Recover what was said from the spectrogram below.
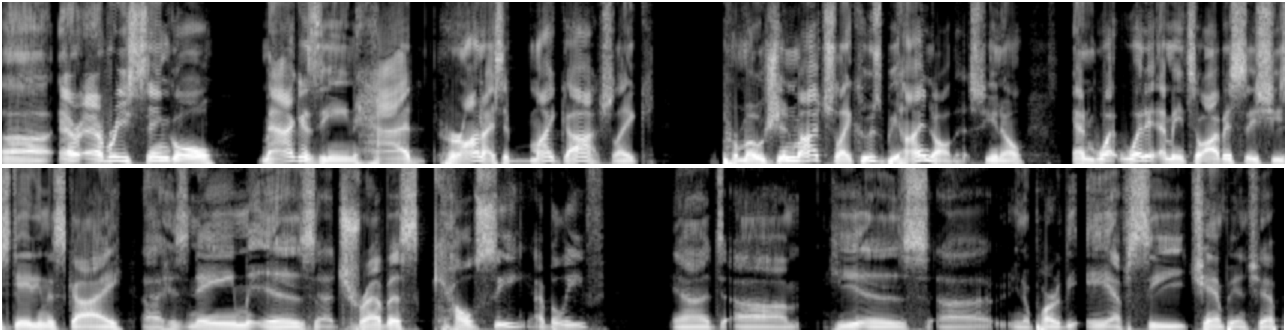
uh, every single magazine had her on. I said, my gosh, like, promotion much? Like, who's behind all this? You know? And what what I mean, so obviously she's dating this guy. Uh, his name is uh, Travis Kelce, I believe, and um, he is uh, you know part of the AFC Championship.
